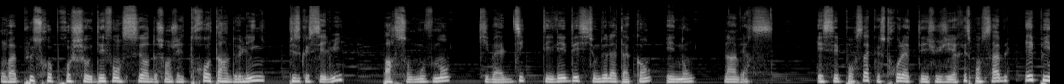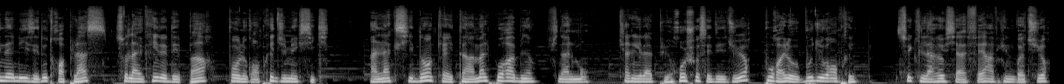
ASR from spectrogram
on va plus reprocher au défenseur de changer trop tard de ligne, puisque c'est lui, par son mouvement, qui va dicter les décisions de l'attaquant et non l'inverse. Et c'est pour ça que Stroll a été jugé responsable et pénalisé de 3 places sur la grille de départ pour le Grand Prix du Mexique. Un accident qui a été un mal pour un bien, finalement, car il a pu rechausser des durs pour aller au bout du Grand Prix, ce qu'il a réussi à faire avec une voiture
